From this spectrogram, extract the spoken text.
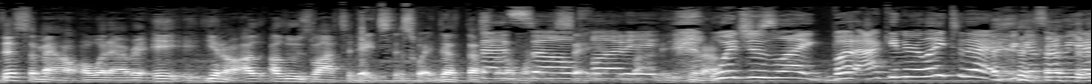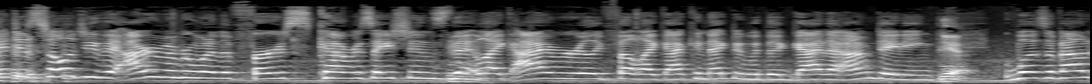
This amount or whatever. It, you know, I, I lose lots of dates this way. That, that's That's so funny. everybody, you know. Which is like, but I can relate to that because I mean, I just told you that I remember one of the first conversations that Mhm. like I really felt like I connected with the guy that I'm dating. Yeah. Was about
